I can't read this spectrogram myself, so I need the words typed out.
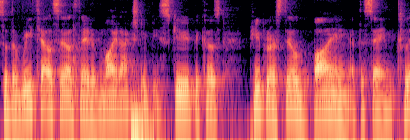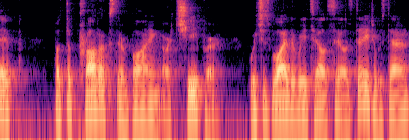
so the retail sales data might actually be skewed because people are still buying at the same clip, but the products they're buying are cheaper, which is why the retail sales data was down,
